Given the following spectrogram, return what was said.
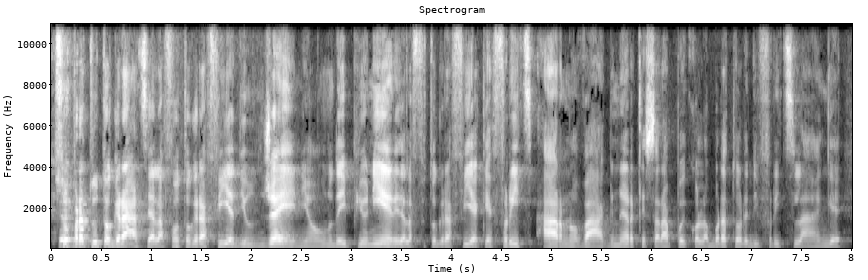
Soprattutto grazie alla fotografia di un genio, uno dei pionieri della fotografia che è Fritz Arno Wagner, che sarà poi collaboratore di Fritz Lange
